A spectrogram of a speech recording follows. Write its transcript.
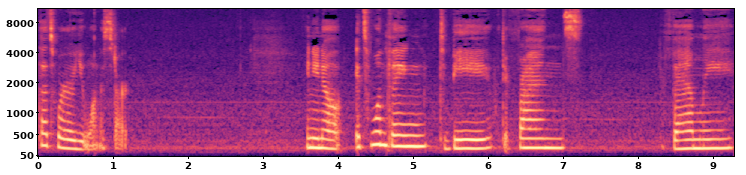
that's where you want to start and you know, it's one thing to be with your friends, your family,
